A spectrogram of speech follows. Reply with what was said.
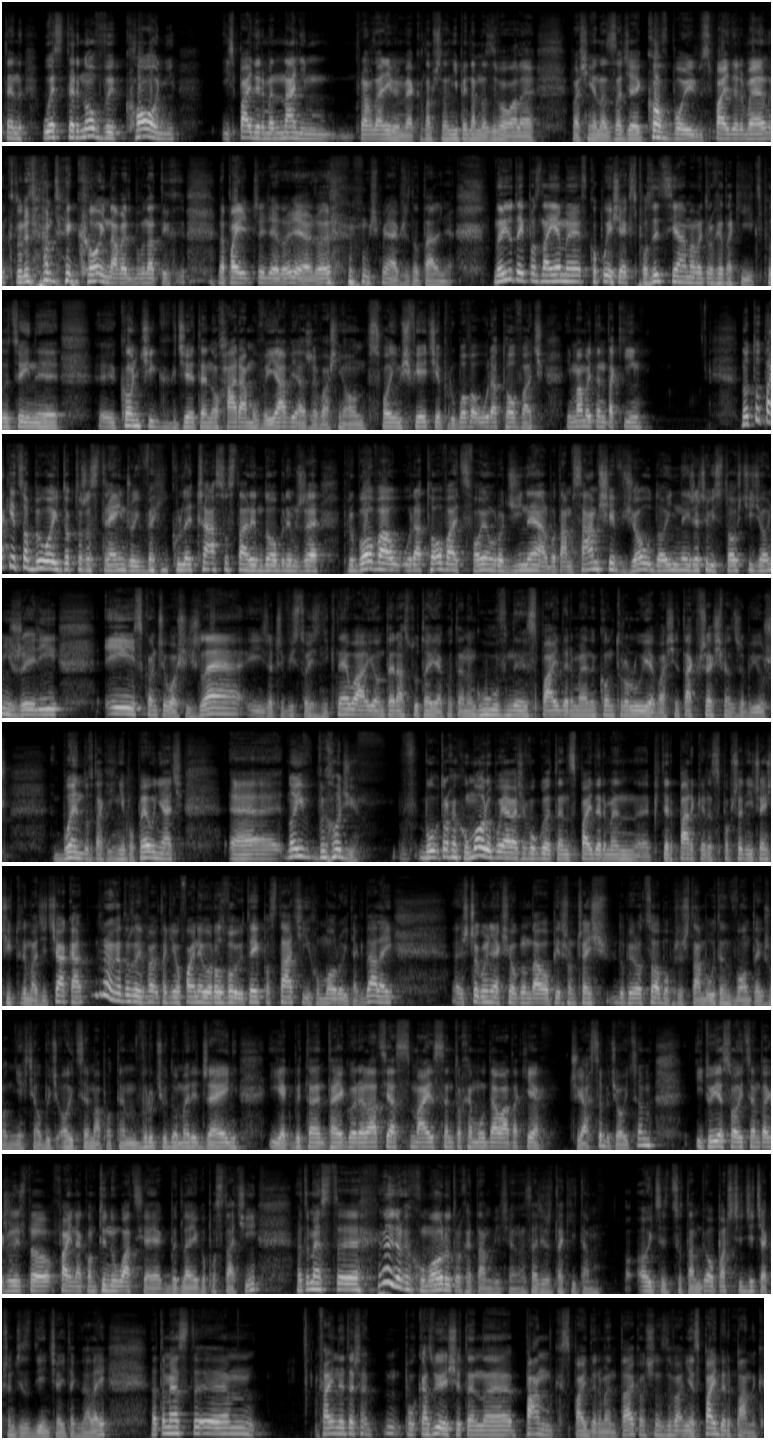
ten westernowy koń i Spider-Man na nim, prawda, nie wiem jak tam się nie pamiętam nazywał, ale właśnie na zasadzie Cowboy Spider-Man, który tam ten koń nawet był na tych, na pajęczynie, no nie, to uśmiałem się totalnie. No i tutaj poznajemy, wkopuje się ekspozycja, mamy trochę taki ekspozycyjny y, kącik, gdzie ten O'Hara mu wyjawia, że właśnie on w swoim świecie próbował uratować i mamy ten taki no to takie, co było i w Doktorze Strange'u i w Wehikule Czasu starym dobrym, że próbował uratować swoją rodzinę, albo tam sam się wziął do innej rzeczywistości, gdzie oni żyli i skończyło się źle i rzeczywistość zniknęła i on teraz tutaj jako ten główny Spider-Man kontroluje właśnie tak wszechświat, żeby już błędów takich nie popełniać. E, no i wychodzi było trochę humoru, pojawia się w ogóle ten Spider-Man e, Peter Parker z poprzedniej części, który ma dzieciaka. Trochę tutaj takiego fajnego rozwoju tej postaci, humoru i tak dalej. E, szczególnie jak się oglądało pierwszą część dopiero co, bo przecież tam był ten wątek, że on nie chciał być ojcem, a potem wrócił do Mary Jane i jakby ta, jego relacja z Milesem trochę mu dała takie czy ja chcę być ojcem? I tu jest ojcem, także jest to fajna kontynuacja jakby dla jego postaci. Natomiast, e, no i trochę humoru, trochę tam, wiecie, na zasadzie, że taki tam ojciec, co tam, o patrzcie, dzieciak, wszędzie zdjęcia i tak dalej. Natomiast... Fajny też pokazuje się ten e, punk Spider-Man, tak? On się nazywa, nie, Spider-Punk.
